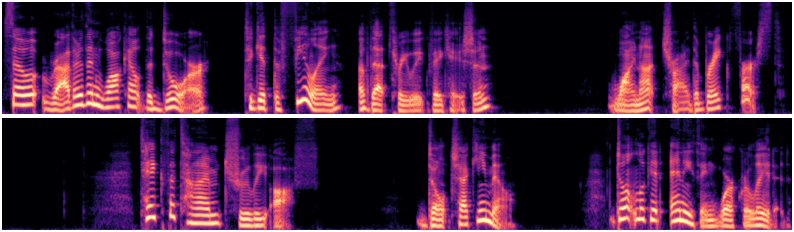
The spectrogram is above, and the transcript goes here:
So rather than walk out the door to get the feeling of that three week vacation, why not try the break first? Take the time truly off. Don't check email. Don't look at anything work related.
